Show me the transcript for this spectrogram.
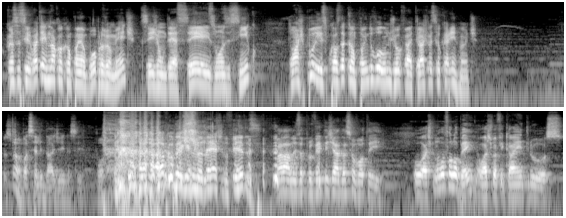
O Kansas City vai terminar com uma campanha boa, provavelmente, que seja um 10-6, um 11-5. Então acho por isso, por causa da campanha e do volume de jogo que vai ter, eu acho que vai ser o Karen Hunt. Eu senti parcialidade aí nesse voto. Sabe que eu peguei no leste do Pedras? Vai lá, Luiz, aproveita e já dá seu voto aí. Eu acho que o Lamba falou bem. Eu acho que vai ficar entre os,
